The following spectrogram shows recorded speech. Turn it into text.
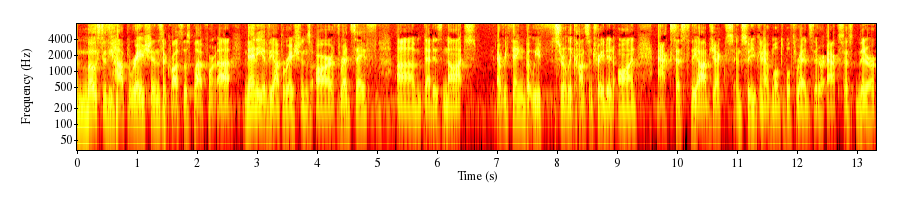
most of the operations across those platform, uh, many of the operations are thread safe. Um, that is not everything, but we've certainly concentrated on access to the objects, and so you can have multiple threads that are access that are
